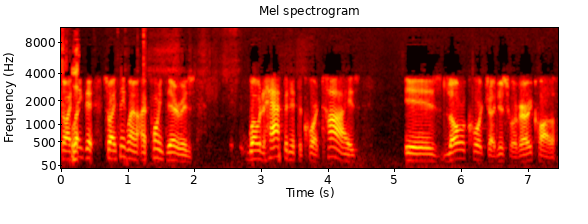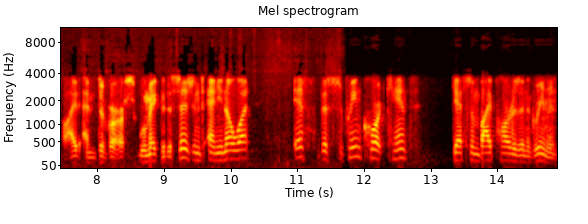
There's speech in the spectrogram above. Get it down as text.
So I Let- think that. So I think my, my point there is, what would happen if the court ties is lower court judges who are very qualified and diverse will make the decisions. And you know what? If the Supreme Court can't get some bipartisan agreement,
